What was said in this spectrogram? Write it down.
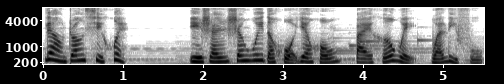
亮妆细绘，一身深 V 的火焰红百合尾晚礼服，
